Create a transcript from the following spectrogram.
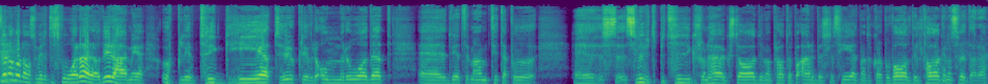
Sen mm. har vi de som är lite svårare och det är det här med upplevd trygghet, hur upplever du området? du vet, man tittar på eh, slutbetyg från högstadiet, man pratar på arbetslöshet, man kollar på valdeltagande och så vidare.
